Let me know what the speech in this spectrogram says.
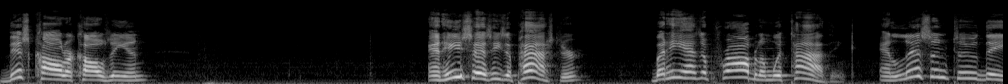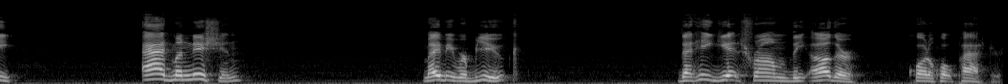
This caller calls in and he says he's a pastor, but he has a problem with tithing. And listen to the admonition, maybe rebuke, that he gets from the other quote unquote pastors.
